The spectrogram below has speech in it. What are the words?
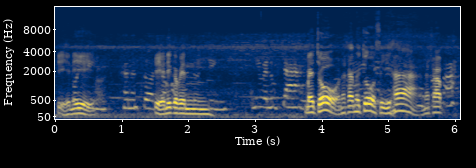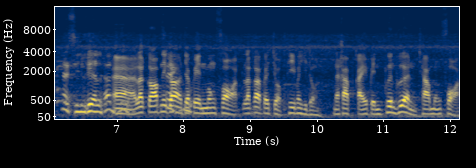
พี่เอ๋นี่ตัวจริงตัวพี่เอ๋นี่ก็เป็นตัวจริงนี่เป็นลูกจ้างแม่โจ้นะครับแม่โจ้สี่ห้านะครับสี่เรือนแล้วอ่าแล้วกอล์ฟนี่ก็จะเป็นมงฟอร์ดแล้วก็ไปจบที่มหิดลนะครับใครเป็นเพื่อนๆชาวมงฟอร์ด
